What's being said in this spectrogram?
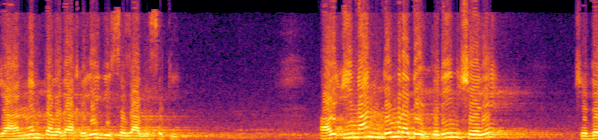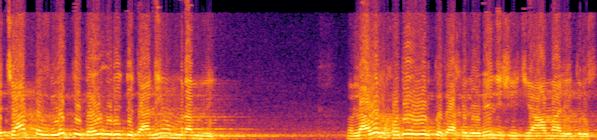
جهنم ته داخلي کی سزا وسکی او ایمان دومره بهترین شی دی چې د چا په ځل کې د اوري د دانی عمرم وي نو لاول خدای ورته داخله دي نشي چې اعمال درست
